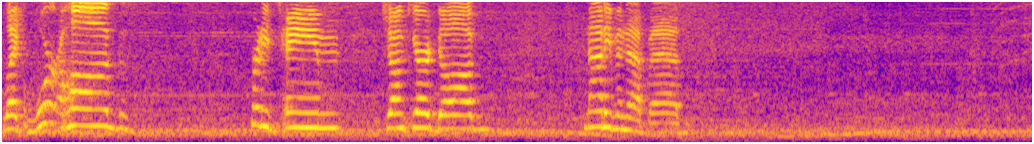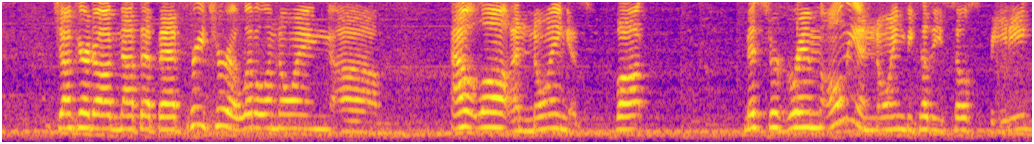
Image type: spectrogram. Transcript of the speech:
Like, Warthogs... It's pretty tame. Junkyard Dog... Not even that bad. Junkyard Dog, not that bad. Preacher, a little annoying. Um, Outlaw, annoying as fuck. Mr. Grimm, only annoying because he's so speedy.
